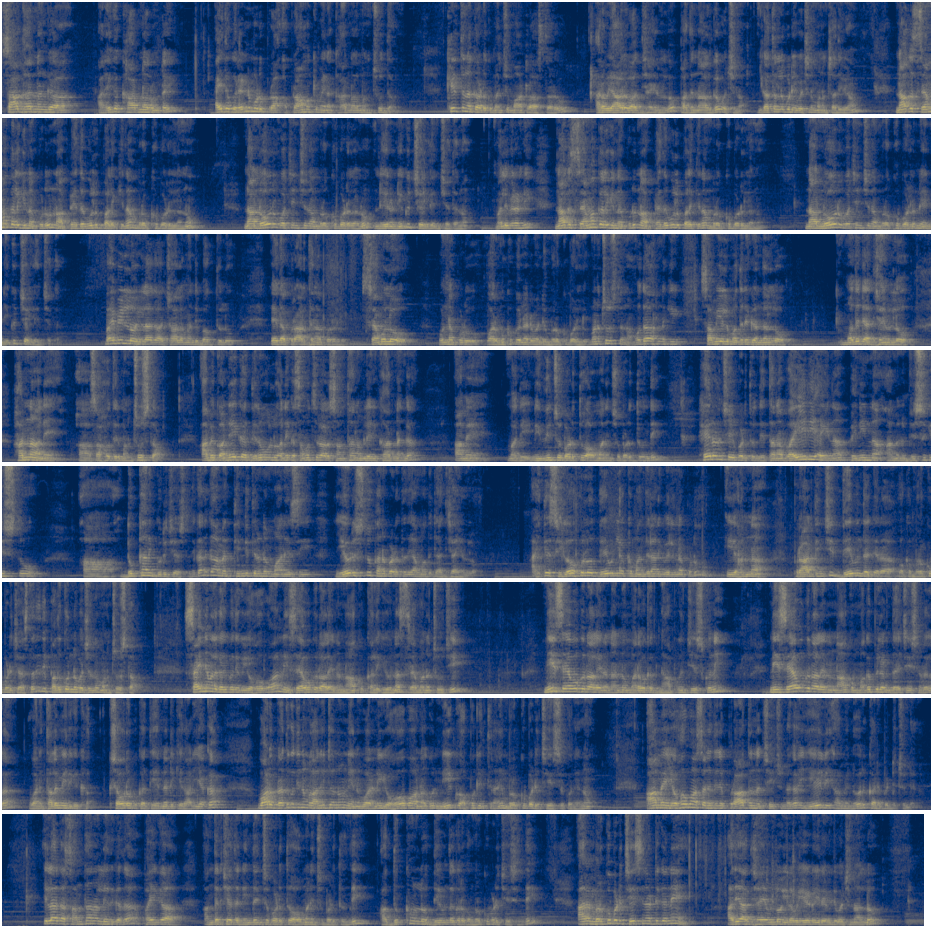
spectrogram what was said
సాధారణంగా అనేక కారణాలు ఉంటాయి అయితే ఒక రెండు మూడు ప్రా ప్రాముఖ్యమైన కారణాలు మనం చూద్దాం. కీర్తనకాడు ఒక మంచి మాట రాస్తాడు. అరవై ఆరవ అధ్యాయంలో పద్నాలుగో వచనం. గతంలో కూడా ఈ వచనం మనం చదివాం. నాకు శ్రమ కలిగినప్పుడు నా పెదవులు పలికిన మ్రొక్కుబడులను నా నోరు వచించిన మ్రొక్కుబడులను నేను నీకు చెల్లించేదను. మళ్ళీ వినండి. నాకు శ్రమ కలిగినప్పుడు నా పెదవులు పలికిన మ్రొక్కుబడులను నా నోరు వచించిన మ్రొక్కుబడులు నేను నీకు చెల్లించదను. బైబిల్లో ఇలాగా చాలామంది భక్తులు లేదా ప్రార్థనా పరులు శ్రమలో ఉన్నప్పుడు వారు మొక్కుకున్నటువంటి మొక్కుబడులు మనం చూస్తున్నాం. ఉదాహరణకి సమయలు మొదటి గ్రంథంలో మొదటి అధ్యాయంలో హన్న అనే ఆ సహోదరి మనం చూస్తాం. ఆమెకు అనేక దినములు అనేక సంవత్సరాలు సంతానం లేని కారణంగా ఆమె మరి నిందించబడుతూ అవమానించబడుతుంది హేళన చేయబడుతుంది. తన వైరి అయిన పెనిన్న ఆమెను విసిగిస్తూ ఆ దుఃఖానికి గురి చేస్తుంది. కనుక ఆమె తిండి తినడం మానేసి ఏడుస్తూ కనబడుతుంది ఆ మొదటి అధ్యాయంలో. అయితే శిలోహులో దేవుని యొక్క మందిరానికి వెళ్ళినప్పుడు ఈ అన్న ప్రార్థించి దేవుని దగ్గర ఒక మొక్కుబడి చేస్తుంది. ఇది పదకొండవ వచనంలో మనం చూస్తాం. సైన్యముల అధిపతికి యహోవా నీ సేవకురాలైన నాకు కలిగి ఉన్న శ్రమను చూచి నీ సేవకురాలైన నన్ను మరొక జ్ఞాపకం చేసుకుని నీ సేవకురాలైన నాకు మగపిల్లను దయచేసినడలా వాని తల మీదికి క్షౌరపు కత్తి ఎన్నటికీ రానియక వాడు బ్రతుకు దినములు అన్నిటను నేను వారిని యహోవానగు నీకు అప్పగించినని మొక్కుబడి చేసుకొనెను. ఆమె యహోవా సన్నిధిని ప్రార్థన చేయుచుండగా ఏలి ఆమె నోరు కనిపెట్టుచుండెను. ఇలాగా సంతానం లేదు కదా పైగా అందరి చేత నిందించబడుతూ అవమానించబడుతుంది. ఆ దుఃఖంలో దేవుని దగ్గర ఒక మొక్కుబడి చేసింది. ఆమె మొక్కుబడి చేసినట్టుగానే అదే అధ్యాయంలో ఇరవై ఏడు ఇరవై ఎనిమిది వచనాల్లో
